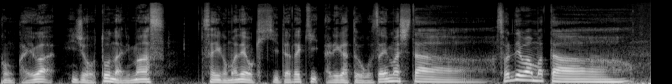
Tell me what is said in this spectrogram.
今回は以上となります。最後までお聴きいただきありがとうございました。それではまた。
